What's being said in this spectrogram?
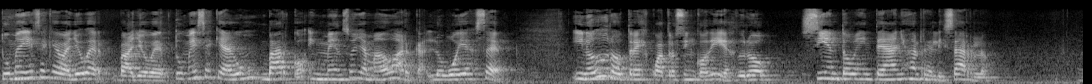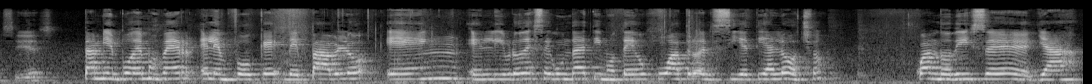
tú me dices que va a llover, va a llover. Tú me dices que hago un barco inmenso llamado arca, lo voy a hacer. Y no duró 3, 4, 5 días, duró 120 años en realizarlo. Así es. También podemos ver el enfoque de Pablo en el libro de Segunda de Timoteo 4 del 7 al 8, cuando dice ya,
